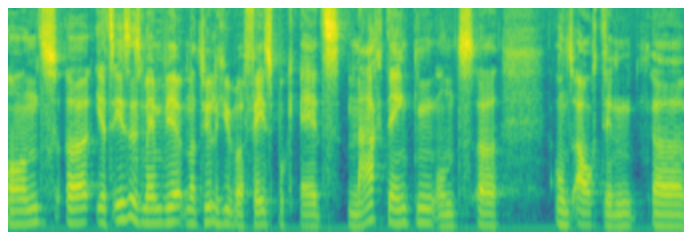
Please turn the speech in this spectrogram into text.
Und äh, jetzt ist es, wenn wir natürlich über Facebook-Ads nachdenken und äh, uns auch den, äh,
